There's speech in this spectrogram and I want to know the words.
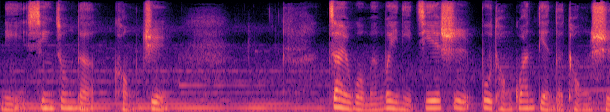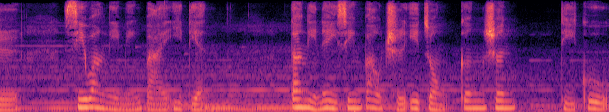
你心中的恐惧。在我们为你揭示不同观点的同时，希望你明白一点：当你内心保持一种根深蒂固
